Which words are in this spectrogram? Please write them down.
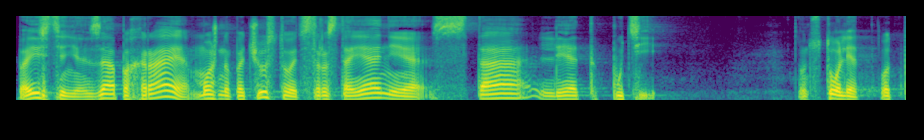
Поистине, запах рая можно почувствовать с расстояния 100 лет пути. Вот сто лет. Вот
